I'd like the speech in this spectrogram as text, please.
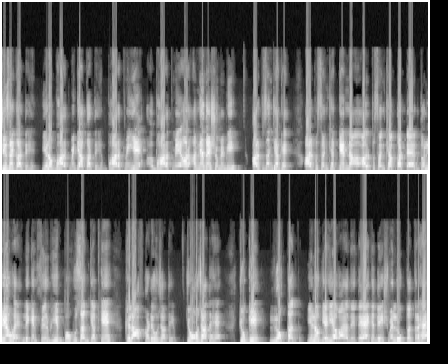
चीज़ें करते हैं। ये लोग भारत में क्या करते हैं? भारत में ये, भारत में और अन्य देशों में भी अल्पसंख्यक है। अल्पसंख्यक के अल्पसंख्यक का टैग तो लिए हुए है, लेकिन फिर भी बहुसंख्यक के खिलाफ खड़े हो जाते हैं। क्यों हो जाते हैं? क्योंकि लोकतंत्र, ये लोग यही आवाज़ देते हैं कि देश में लोकतंत्र है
